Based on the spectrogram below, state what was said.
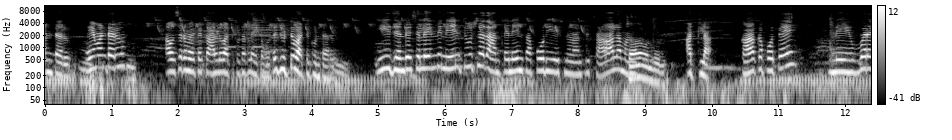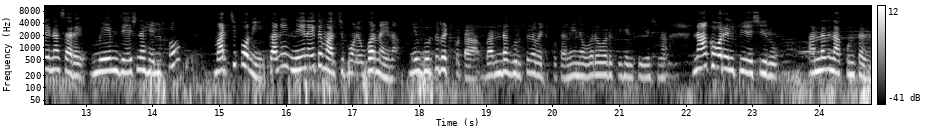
అంటారు. ఏమంటారు? అవసరమైతే కాళ్ళు పట్టుకుంటారు లేకపోతే జుట్టు పట్టుకుంటారు. ఈ జనరేషన్లో ఏంది? నేను చూసిన దాంట్లో నేను సపోర్ట్ చేసిన దాంట్లో చాలా మంది. అట్లా. కాకపోతే నే ఎవరైనా సరే మేము చేసిన హెల్ప్ మర్చిపోని కానీ నేనైతే మర్చిపోను ఎవరినైనా. నేను గుర్తు పెట్టుకుంటా బండ గుర్తుగా పెట్టుకుంటా. నేను ఎవరెవరికి హెల్ప్ చేసిన నాకు ఎవరు హెల్ప్ చేసిర్రు అన్నది నాకు ఉంటుంది.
